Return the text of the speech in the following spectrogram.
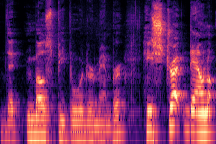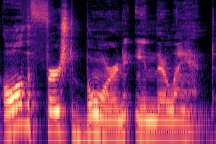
that most people would remember, he struck down all the firstborn in their land.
